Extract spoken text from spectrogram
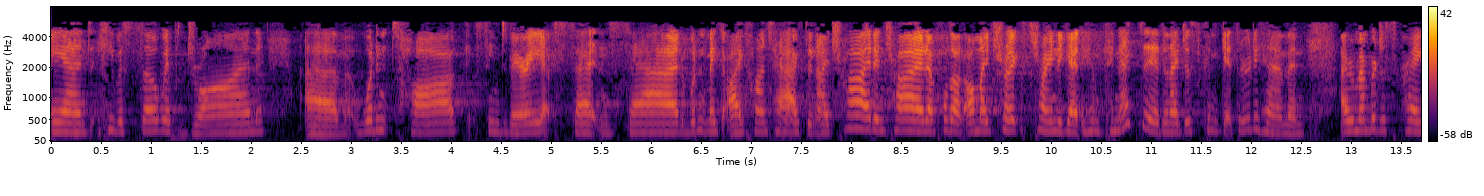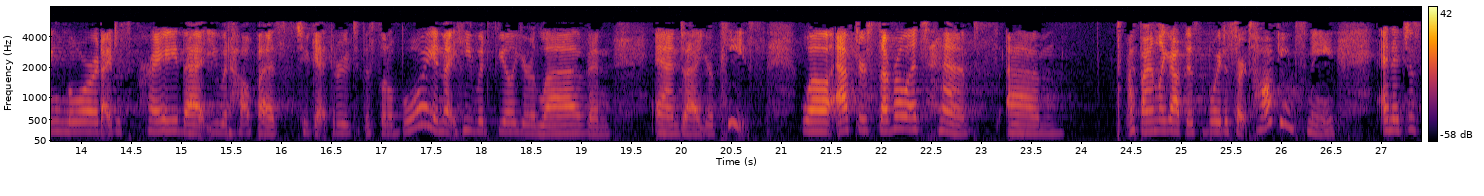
and he was so withdrawn um, wouldn't talk, seemed very upset and sad, wouldn't make eye contact. And I tried and tried. I pulled out all my tricks trying to get him connected, and I just couldn't get through to him. And I remember just praying, Lord, I just pray that you would help us to get through to this little boy and that he would feel your love and, and uh, your peace. Well, after several attempts, um, I finally got this boy to start talking to me, and it just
